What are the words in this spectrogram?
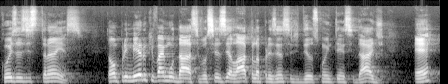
coisas estranhas. Então, o primeiro que vai mudar, se você zelar pela presença de Deus com intensidade, é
